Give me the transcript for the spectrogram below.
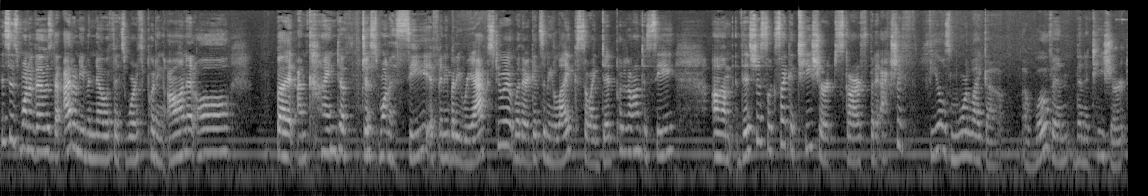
This is one of those that I don't even know if it's worth putting on at all but I'm kind of just want to see if anybody reacts to it, whether it gets any likes, so I did put it on to see. Um, this just looks like a t-shirt scarf, but it actually feels more like a, a woven than a t-shirt.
